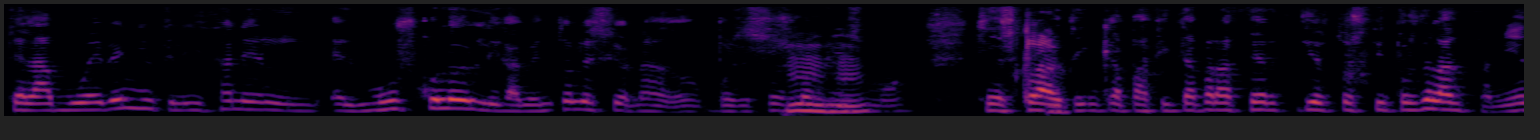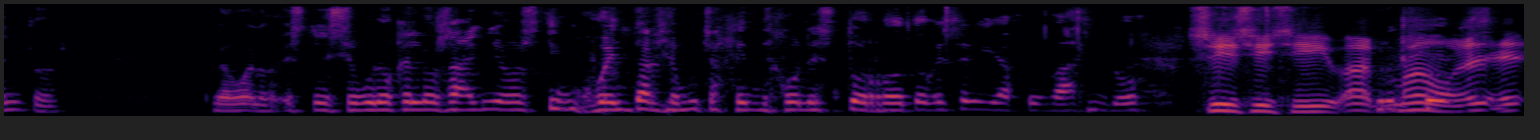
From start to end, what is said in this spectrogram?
te la mueven y utilizan el, el músculo, el ligamento lesionado. Pues eso es lo mismo. Entonces, claro, te incapacita para hacer ciertos tipos de lanzamientos. Pero bueno, estoy seguro que en los años 50 había mucha gente con esto roto que seguía jugando. Sí, sí, sí. Ah, Bueno, eh, eh,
